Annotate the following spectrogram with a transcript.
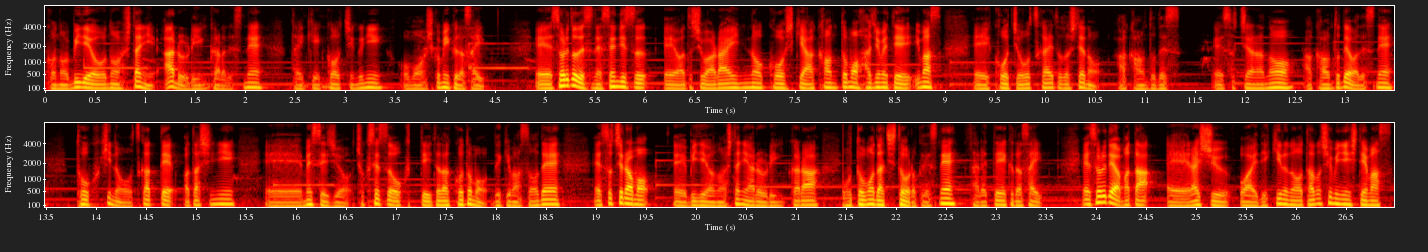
このビデオの下にあるリンクからですね、体験コーチングにお申し込みください。それとですね、先日、私は LINE の公式アカウントも始めています。コーチ大塚エイトとしてのアカウントです。えそちらのアカウントではですね、トーク機能を使って私に、えメッセージを直接送っていただくこともできますので、えそちらも、えビデオの下にあるリンクからお友達登録ですね、されてください。えそれではまた、え来週お会いできるのを楽しみにしています。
